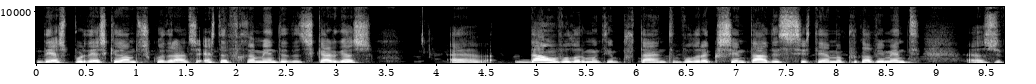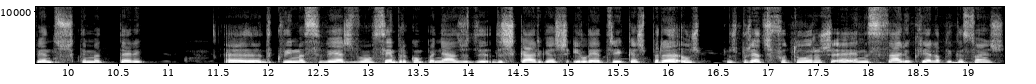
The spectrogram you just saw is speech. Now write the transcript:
10 por 10 km quadrados. Esta ferramenta de descargas uh, dá um valor muito importante, um valor acrescentado a esse sistema, porque obviamente os eventos climatéricos uh, de clima severos vão sempre acompanhados de descargas elétricas. Para os, os projetos futuros é necessário criar aplicações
